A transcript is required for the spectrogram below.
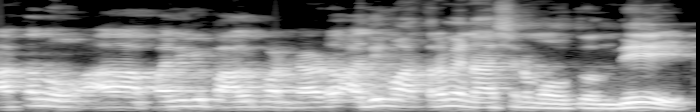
అతను ఆ పనికి పాల్పడ్డాడో అది మాత్రమే నాశనం అవుతుంది.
